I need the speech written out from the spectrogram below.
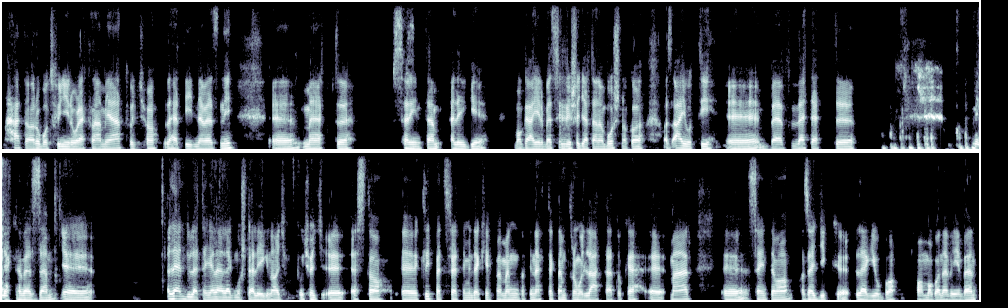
hát a robotfűnyíró reklámját, hogyha lehet így nevezni, mert szerintem eléggé magáért beszél, és egyáltalán a Bosnak a, az IoT-be vetett, minek nevezzem, lendülete jelenleg most elég nagy, úgyhogy ezt a klippet szeretném mindenképpen megmutatni nektek, nem tudom, hogy láttátok-e már, szerintem az egyik legjobb a, a maga nevében,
